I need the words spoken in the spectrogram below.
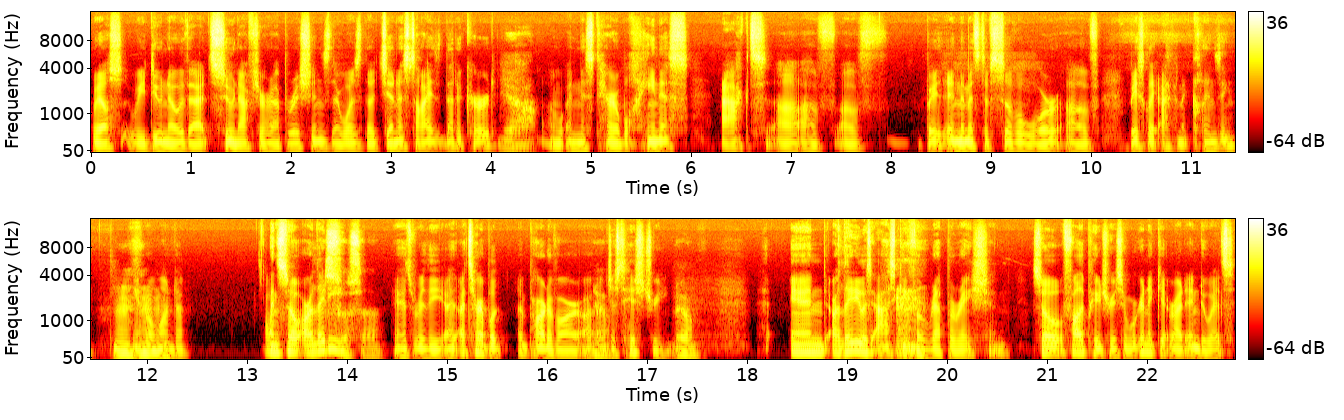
We also we do know that soon after her apparitions there was the genocide that occurred Yeah. uh, in this terrible, heinous act uh, of of in the midst of civil war of basically ethnic cleansing in Rwanda. And so Our Lady, Mm-hmm. So it's really a, a terrible part of our, our just history. Yeah. And Our Lady was asking for reparation. So Father Peter said, we're going to get right into it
